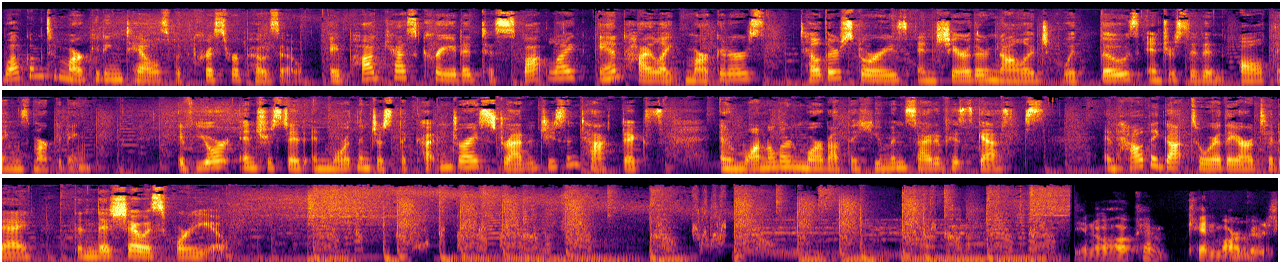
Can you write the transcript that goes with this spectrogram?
Welcome to Marketing Tales with Chris Raposo, a podcast created to spotlight and highlight marketers, tell their stories, and share their knowledge with those interested in all things marketing. If you're interested in more than just the cut and dry strategies and tactics and want to learn more about the human side of his guests and how they got to where they are today, then this show is for you. How can can hmm. marketers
